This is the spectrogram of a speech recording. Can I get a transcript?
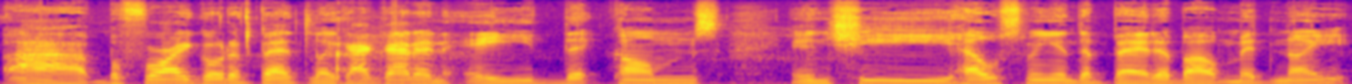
uh, before I go to bed, like I got an aide that comes and she helps me into bed about midnight,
